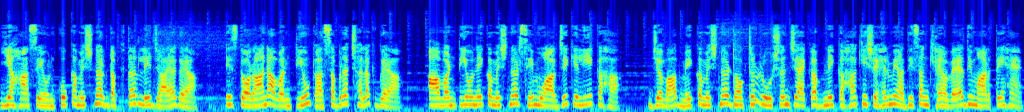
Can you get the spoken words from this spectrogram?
यहाँ से उनको कमिश्नर दफ्तर ले जाया गया इस दौरान आवंटियों का सब्र छलक गया आवंटियों ने कमिश्नर से मुआवजे के लिए कहा जवाब में कमिश्नर डॉक्टर रोशन जैकब ने कहा कि शहर में अधिसंख्या अवैध इमारतें हैं।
